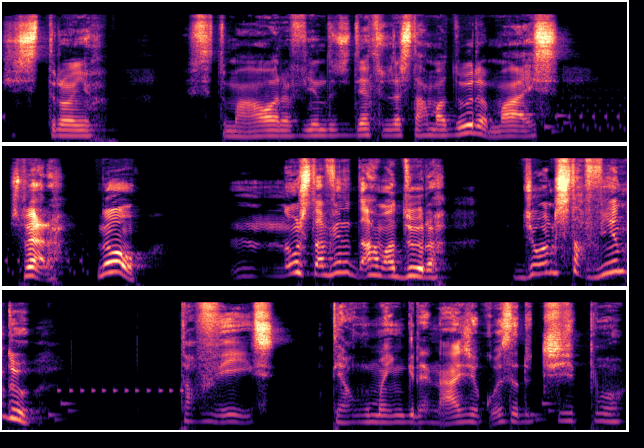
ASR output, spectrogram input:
que estranho. Eu sinto uma aura vindo de dentro desta armadura, mas... Espera! Não! Não está vindo da armadura! De onde está vindo? Talvez tenha alguma engrenagem ou coisa do tipo.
